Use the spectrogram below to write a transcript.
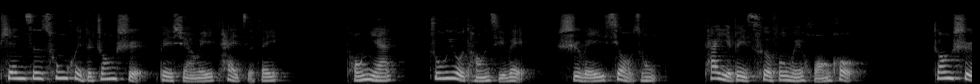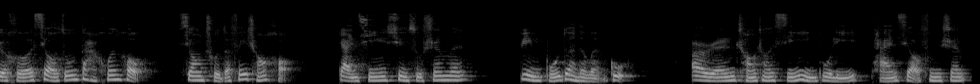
天资聪慧的张氏被选为太子妃。同年，朱佑樘即位，是为孝宗，他也被册封为皇后。张氏和孝宗大婚后，相处得非常好，感情迅速升温，并不断的稳固。二人常常形影不离，谈笑风生。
